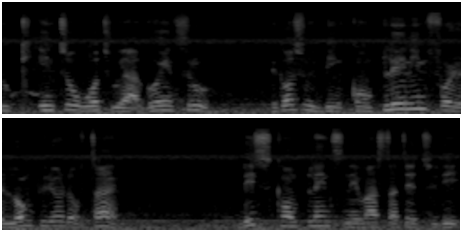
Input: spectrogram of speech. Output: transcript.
look into what we are going through because we've been complaining for a long period of time. These complaints never started today.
